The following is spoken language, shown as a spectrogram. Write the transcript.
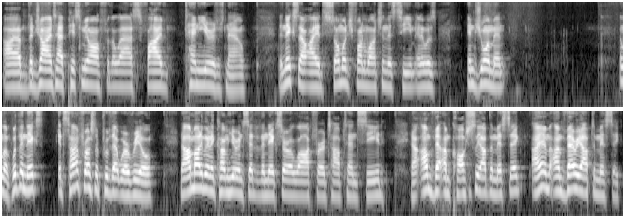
Uh, the Giants have pissed me off for the last five, ten years now. The Knicks, though, I had so much fun watching this team, and it was enjoyment. And look, with the Knicks, it's time for us to prove that we're real. Now, I'm not even going to come here and say that the Knicks are a lock for a top 10 seed. Now, I'm ve- I'm cautiously optimistic. I am I'm very optimistic,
